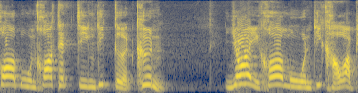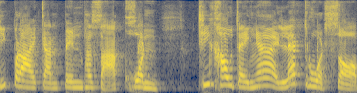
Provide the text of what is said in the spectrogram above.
ข้อมูลข้อเท็จจริงที่เกิดขึ้น ย่อยข้อมูลที่เขาอภิปรายกันเป็นภาษาคนที่เข้าใจง่ายและตรวจสอบ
